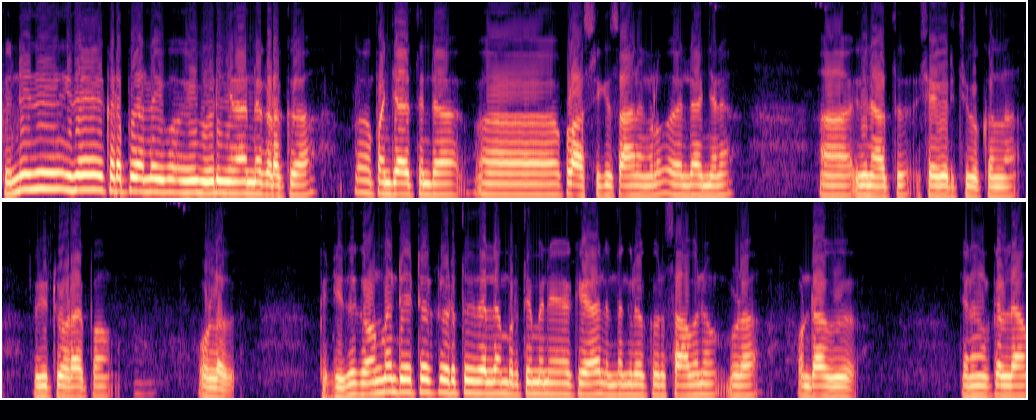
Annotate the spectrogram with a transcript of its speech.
പിന്നെ ഇത് ഇതേ കിടപ്പ് തന്നെ ഈ- വീട് ഇങ്ങനെ തന്നെ കിടക്കുക. പഞ്ചായത്തിന്റെ പ്ലാസ്റ്റിക് സാധനങ്ങളും അതെല്ലാം ഇങ്ങനെ ഇതിനകത്ത് ശേഖരിച്ച് വെക്കുന്ന വീട്ടുകൂടെ ഇപ്പം ഉള്ളത്. പിന്നെ ഇത് ഗവൺമെന്റ് ഏറ്റൊക്കെ എടുത്ത് ഇതെല്ലാം വൃത്തിമനയൊക്കെ ആയാൽ എന്തെങ്കിലുമൊക്കെ ഒരു സ്ഥാപനം ഇവിടെ ഉണ്ടാവുകയോ ജനങ്ങൾക്കെല്ലാം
